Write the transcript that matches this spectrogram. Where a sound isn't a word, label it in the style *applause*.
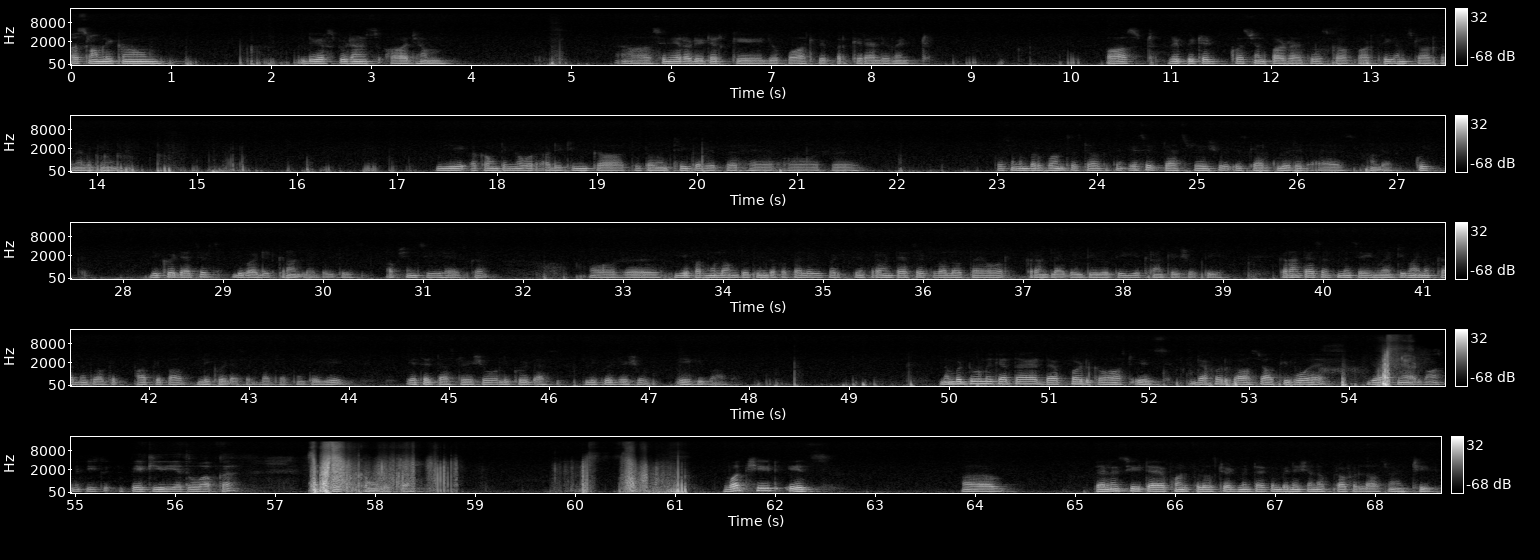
अस्सलाम वालेकुम dear students आज हम सीनियर ऑडिटर के जो पास्ट पेपर के रेलिवेंट पास्ट रिपीटेड क्वेश्चन पढ़ रहे थे, उसका पार्ट थ्री हम स्टार्ट करने लगे हैं। ये अकाउंटिंग और ऑडिटिंग का 2003 का पेपर है और क्वेश्चन नंबर वन से स्टार्ट करते हैं। Acid test ratio is calculated as under quick liquid assets divided current liabilities option C है इसका। और ये फार्मूला हम दो तीन दफ़ा पहले भी पढ़ चुके हैं। करंट एसेट्स वाला होता है और करंट लाइबिलिटीज होती है। ये करंट रेशो होती है। करंट एसेट्स में से इन्वेंट्री माइनस कर दें तो आपके आपके पास लिक्विड एसेट बच जाते हैं। तो ये acid test ratio liquid liquid ratio एक ही बात है। नंबर टू में कहता है deferred cost is deferred cost आपकी वो है जो आपने एडवांस में पे की हुई है तो वो आपका वर्कशीट इज़ बैलेंस शीट है फंड फ्लो स्टेटमेंट है combination of profit loss and ठीक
